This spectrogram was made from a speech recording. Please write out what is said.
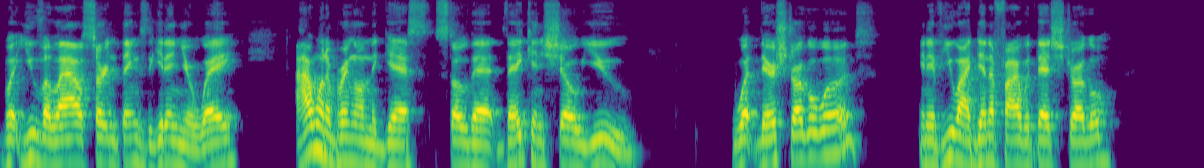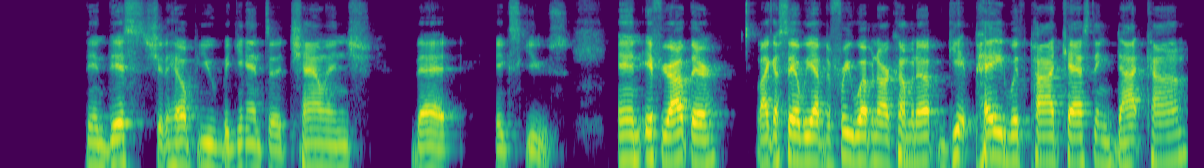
but you've allowed certain things to get in your way, I want to bring on the guests so that they can show you what their struggle was. And if you identify with that struggle, then this should help you begin to challenge that excuse. And if you're out there, like I said, we have the free webinar coming up. Get paid with podcasting.com.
